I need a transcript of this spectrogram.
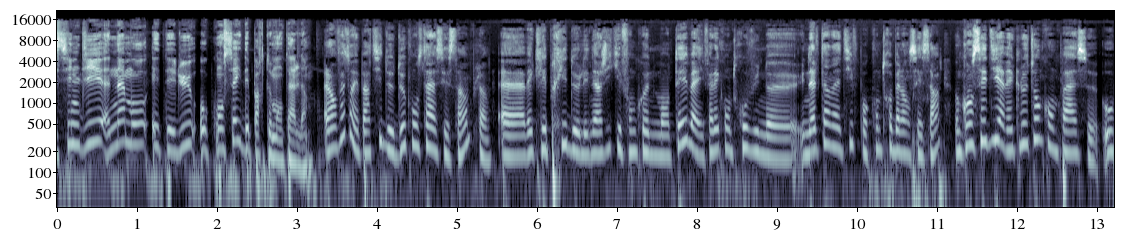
Cindy Namo est élue au conseil départemental. Alors en fait, on est parti de deux constats assez simples. Euh, avec les prix de l'énergie qui font qu'augmenter, bah, il fallait qu'on trouve une, une alternative pour contrebalancer ça. Donc on s'est dit, avec le temps qu'on passe au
